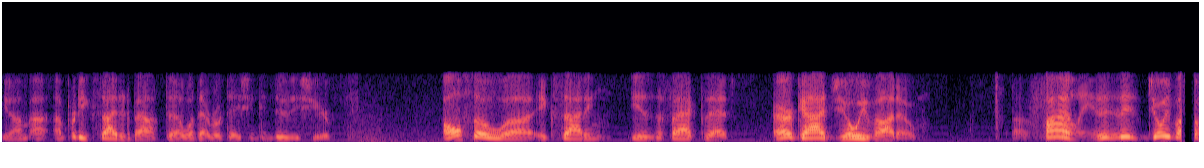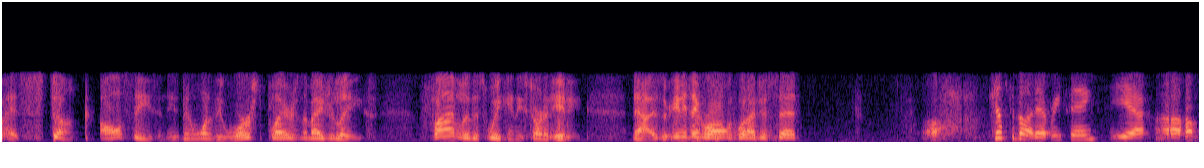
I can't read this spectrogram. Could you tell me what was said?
you know, I'm, I'm pretty excited about uh, what that rotation can do this year. Also uh, exciting is the fact that our guy Joey Votto uh, finally, Joey Votto has stunk all season. He's been one of the worst players in the major leagues. Finally, this weekend he started hitting. Now, is there anything wrong with what I just said? Oh, just about everything. Yeah. Um,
